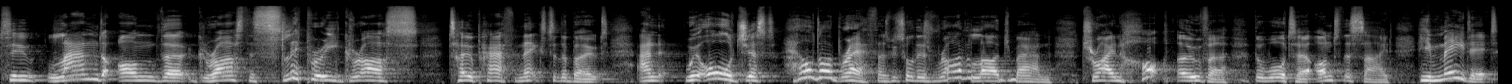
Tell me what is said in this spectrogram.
to land on the grass, the slippery grass towpath next to the boat, and we all just held our breath as we saw this rather large man try and hop over the water onto the side. He made it,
